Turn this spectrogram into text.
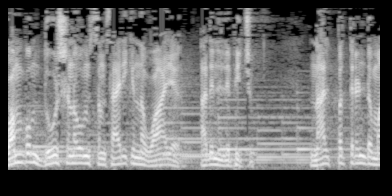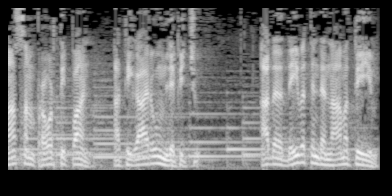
വമ്പും ദൂഷണവും സംസാരിക്കുന്ന വായ അതിന് ലഭിച്ചു. നാൽപ്പത്തിരണ്ട് മാസം പ്രവർത്തിപ്പാൻ അധികാരവും ലഭിച്ചു. അത് ദൈവത്തിന്റെ നാമത്തെയും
